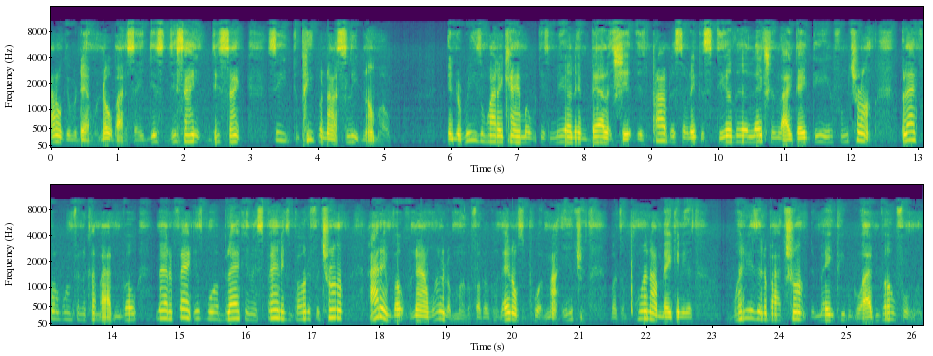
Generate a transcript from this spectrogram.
I don't give a damn what nobody say. This this ain't this ain't see the people not sleep no more. And the reason why they came up with this mail-in ballot shit is probably so they could steal the election like they did from Trump. Black folk weren't finna come out and vote. Matter of fact, it's more black and Hispanics voted for Trump. I didn't vote for now one of them motherfuckers because they don't support my interests. But the point I'm making is, what is it about Trump that made people go out and vote for him?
